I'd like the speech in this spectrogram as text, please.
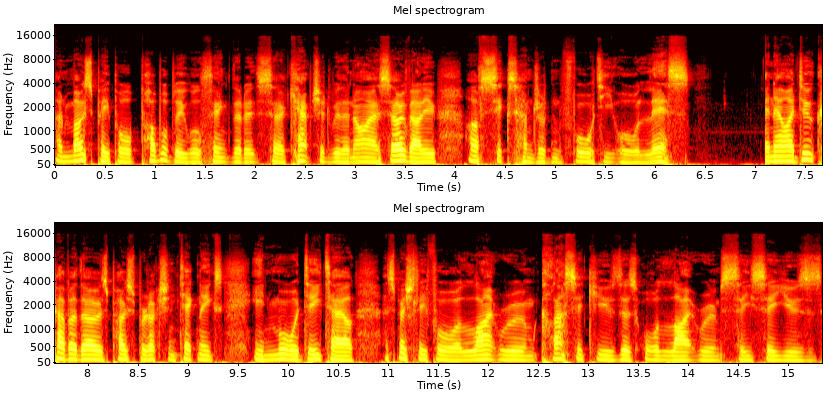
and most people probably will think that it's uh, captured with an ISO value of 640 or less. And now I do cover those post-production techniques in more detail, especially for Lightroom Classic users or Lightroom CC users.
